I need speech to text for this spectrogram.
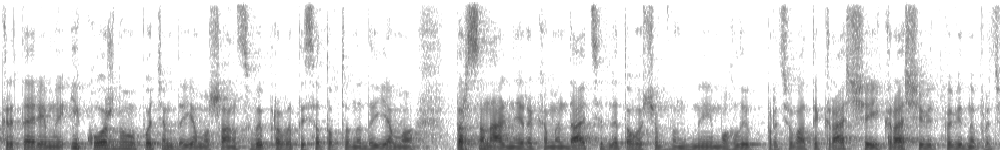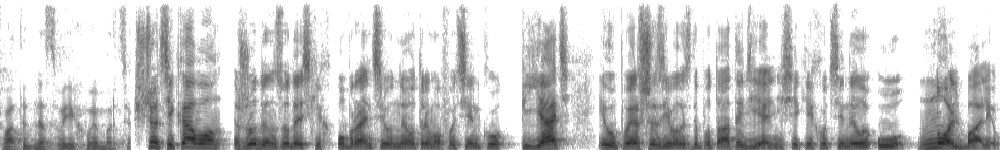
критеріями, і кожному потім даємо шанс виправитися, тобто надаємо персональні рекомендації для того, щоб вони могли працювати краще і краще відповідно працювати для своїх виборців. Що цікаво, жоден з одеських обранців не отримав оцінку 5, і уперше з'явились депутати, діяльність яких оцінили у 0 балів.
